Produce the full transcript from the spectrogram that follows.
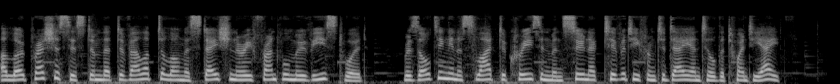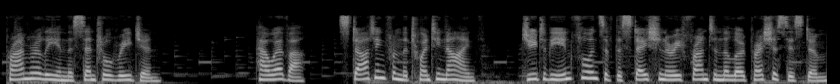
a low-pressure system that developed along a stationary front will move eastward, resulting in a slight decrease in monsoon activity from today until the 28th, primarily in the central region. However, starting from the 29th, Due to the influence of the stationary front and the low-pressure system,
